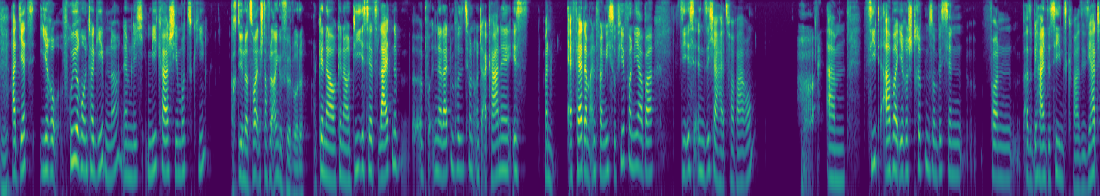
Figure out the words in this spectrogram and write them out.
mhm. hat jetzt ihre frühere Untergebene, nämlich Mika Shimotsuki, Ach, die in der zweiten Staffel eingeführt wurde. Genau, genau. Die ist jetzt leitende, äh, in der leitenden Position und Akane ist, man erfährt am Anfang nicht so viel von ihr, aber sie ist in Sicherheitsverwahrung. Ähm, zieht aber ihre Strippen so ein bisschen von, also behind the scenes quasi. Sie hat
